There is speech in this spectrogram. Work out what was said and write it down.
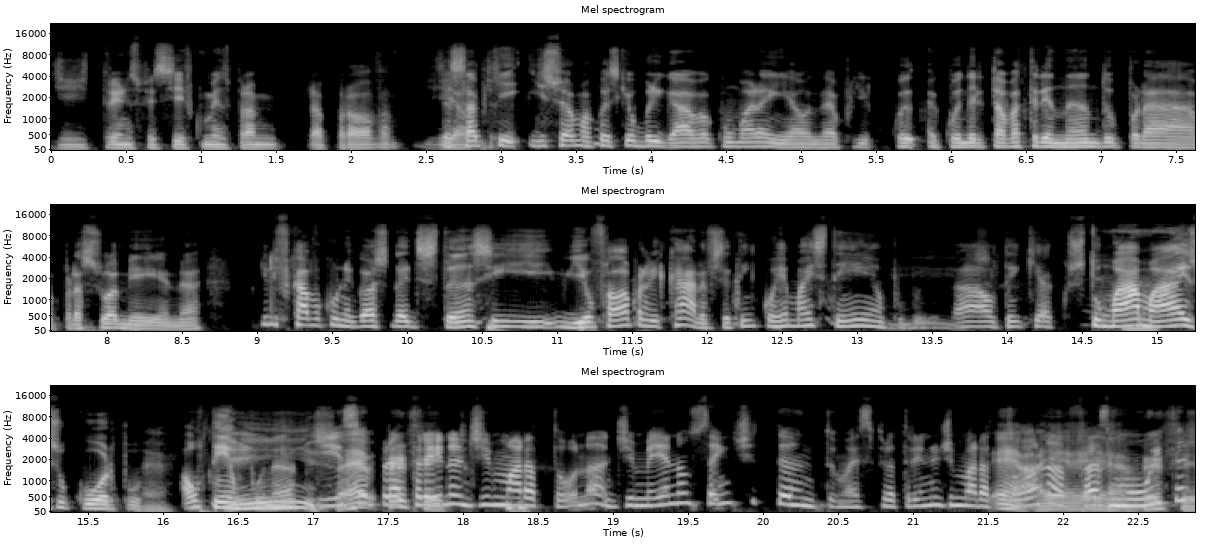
de treino específico mesmo para a prova. Você sabe alta- que isso é uma coisa que eu brigava com o Maranhão, né? Porque qu- quando ele estava treinando para sua meia, né? Porque ele ficava com o negócio da distância e, e eu falava para ele, cara, você tem que correr mais tempo e Isso. tal, tem que acostumar É. mais o corpo É. ao tempo, né? Isso, Isso é para treino de maratona, de meia não sente tanto, mas para treino de maratona é, faz é, muita perfeito.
